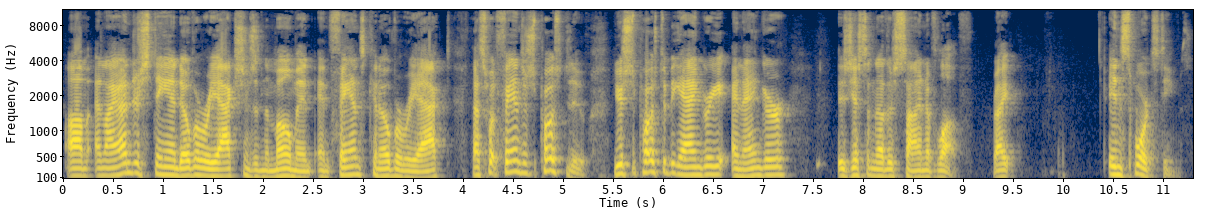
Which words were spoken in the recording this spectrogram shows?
Um, and I understand overreactions in the moment, and fans can overreact. That's what fans are supposed to do. You're supposed to be angry, and anger is just another sign of love, right? In sports teams.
